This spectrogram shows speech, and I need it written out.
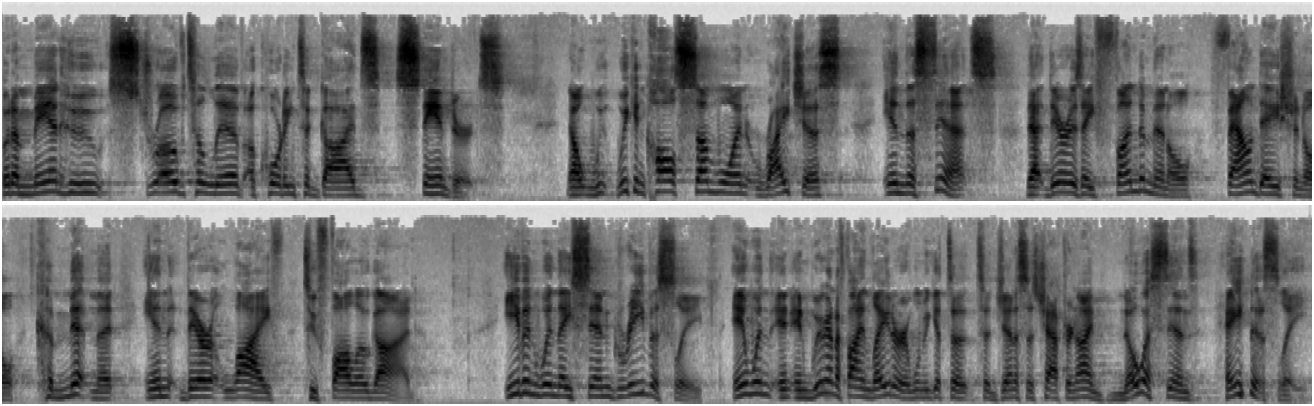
but a man who strove to live according to God's standards. Now, we, we can call someone righteous in the sense that there is a fundamental, foundational commitment in their life to follow God, even when they sin grievously. And, when, and, and we're going to find later when we get to, to Genesis chapter 9, Noah sins heinously.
